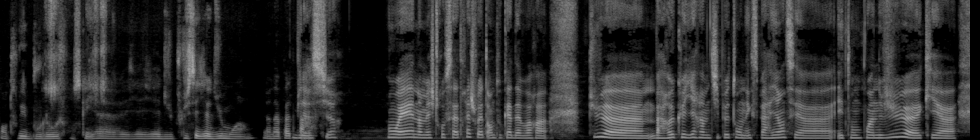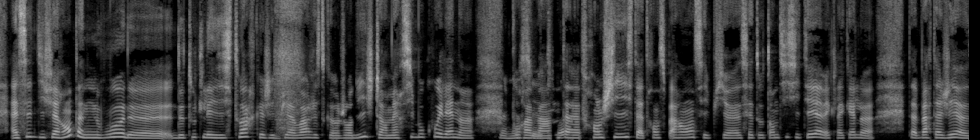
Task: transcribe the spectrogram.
dans tous les boulots, je pense qu'il y a y a du plus et il y a du moins. Il y en a pas de Bien sûr. Ouais, non, mais je trouve ça très chouette en tout cas d'avoir pu bah, recueillir un petit peu ton expérience et, ton point de vue qui est assez différente à nouveau de, de, toutes les histoires que j'ai pu avoir jusqu'à aujourd'hui. Je te remercie beaucoup Hélène bah, pour bah, ta franchise, ta transparence et puis cette authenticité avec laquelle tu as partagé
